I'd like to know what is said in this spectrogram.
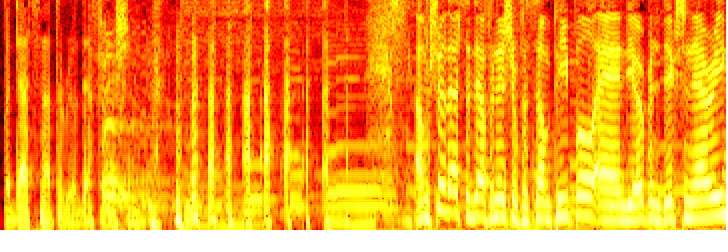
But that's not the real definition. I'm sure that's the definition for some people and the Urban Dictionary.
